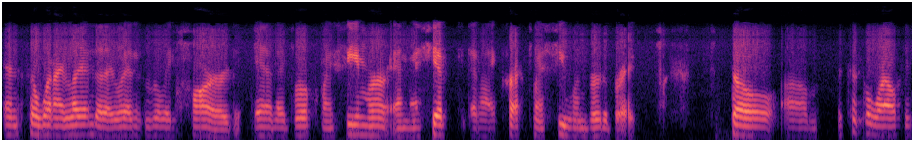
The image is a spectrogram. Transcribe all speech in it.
And so when I landed, I landed really hard, and I broke my femur and my hip, and I cracked my C1 vertebrae. So um, it took a while to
